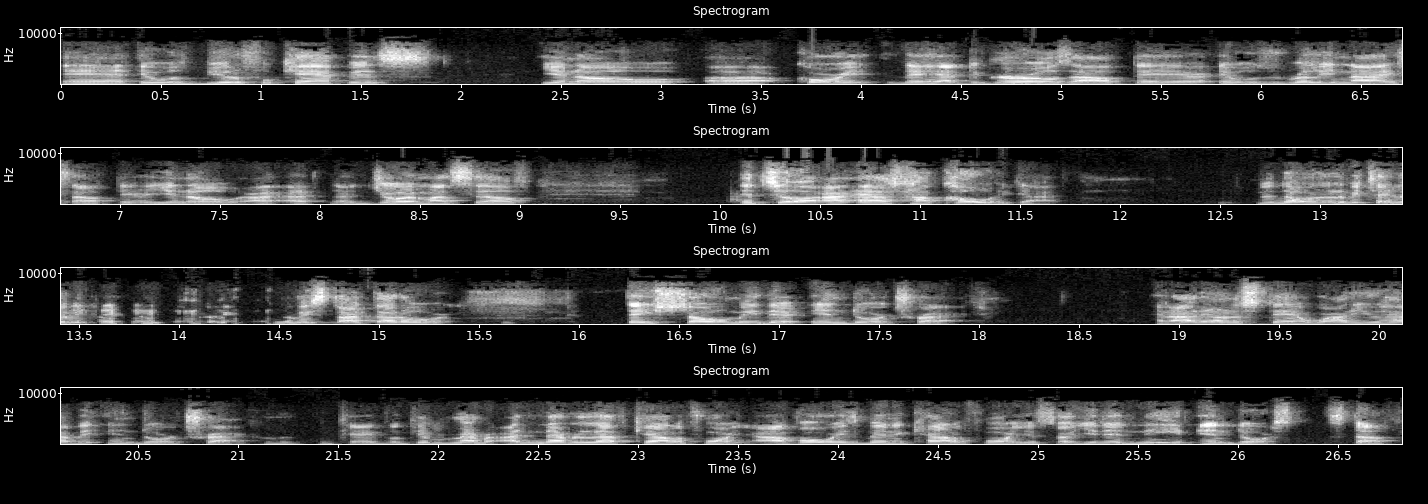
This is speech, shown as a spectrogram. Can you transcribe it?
And it was beautiful campus. You know, uh, Corey, they had the girls out there. It was really nice out there. You know, I, I enjoyed myself until I asked how cold it got. No, let me tell you, let me, let me, let me start that over. They showed me their indoor track. And I didn't understand why do you have an indoor track? Okay, but remember, I never left California. I've always been in California, so you didn't need indoor stuff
